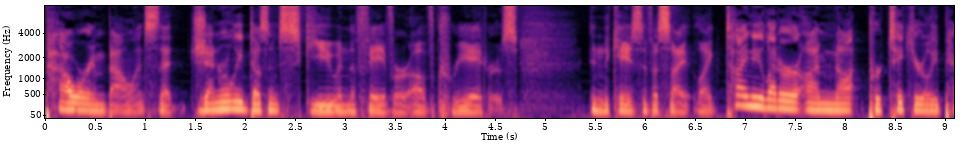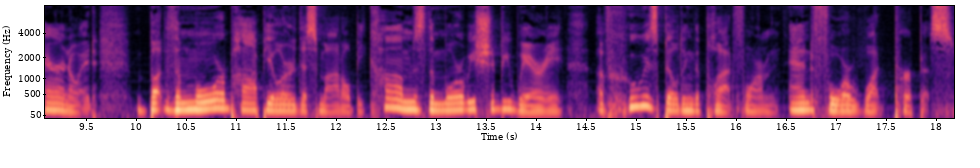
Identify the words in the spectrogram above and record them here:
power imbalance that generally doesn't skew in the favor of creators. In the case of a site like TinyLetter, I'm not particularly paranoid, but the more popular this model becomes, the more we should be wary of who is building the platform and for what purpose,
